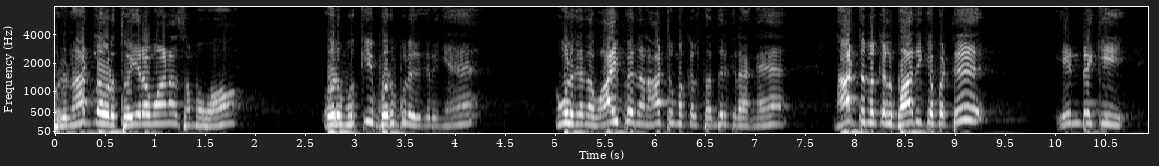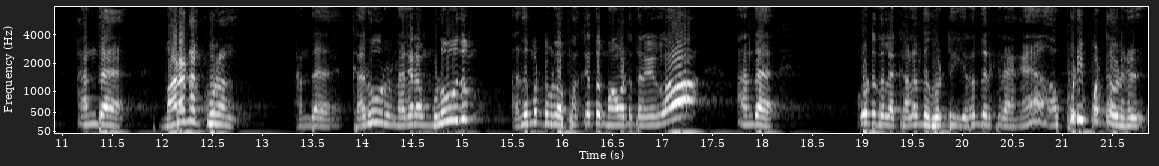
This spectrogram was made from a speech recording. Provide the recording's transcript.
ஒரு நாட்டில் ஒரு துயரமான சம்பவம் ஒரு முக்கிய பொறுப்பில் இருக்கிறீங்க. உங்களுக்கு அந்த வாய்ப்பை இந்த நாட்டு மக்கள் தந்திருக்கிறாங்க. நாட்டு மக்கள் பாதிக்கப்பட்டு இன்றைக்கு அந்த மரணக்குரல் அந்த கரூர் நகரம் முழுவதும் அது மட்டும் இல்லை பக்கத்து மாவட்டத்தில் எல்லாம் அந்த கூட்டத்தில் கலந்து கொண்டு இறந்திருக்கிறாங்க. அப்படிப்பட்டவர்கள்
